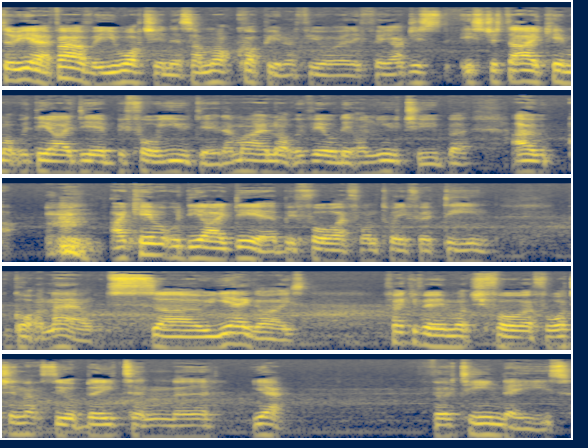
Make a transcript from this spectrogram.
so yeah, if either you're watching this, I'm not copying of you or anything. I just it's just that I came up with the idea before you did. I might have not revealed it on YouTube, but I I came up with the idea before F1 2013 got announced. So yeah, guys, thank you very much for for watching. That's the update, and uh, yeah, 13 days.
